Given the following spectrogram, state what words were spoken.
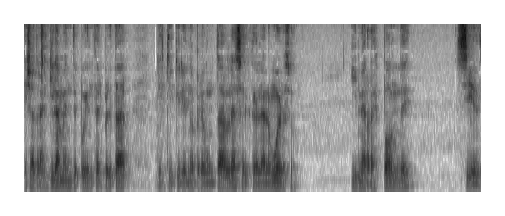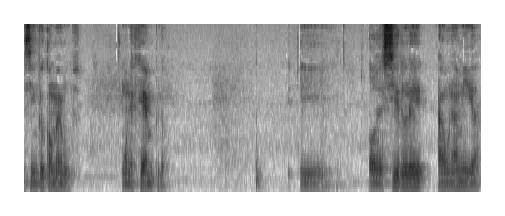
ella tranquilamente puede interpretar que estoy queriendo preguntarle acerca del almuerzo y me responde si en 5 comemos. Un ejemplo. O decirle a una amiga,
